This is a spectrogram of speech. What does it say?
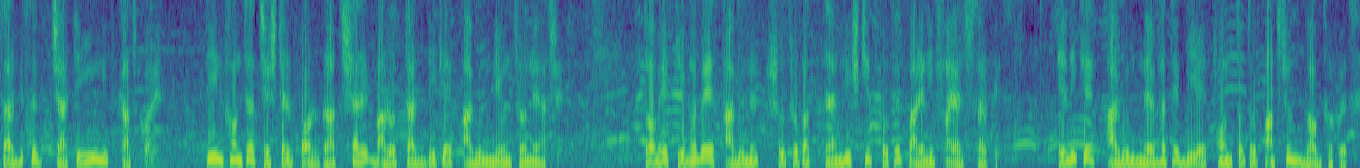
সার্ভিসের চারটি ইউনিট কাজ করে। তিন ঘণ্টা চেষ্টার পর রাত সাড়ে বারোটার দিকে আগুন নিয়ন্ত্রণে আসে। তবে কীভাবে আগুনের সূত্রপাত তা নিশ্চিত হতে পারেনি ফায়ার সার্ভিস। এদিকে আগুন নেভাতে গিয়ে অন্তত পাঁচজন দগ্ধ হয়েছে।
